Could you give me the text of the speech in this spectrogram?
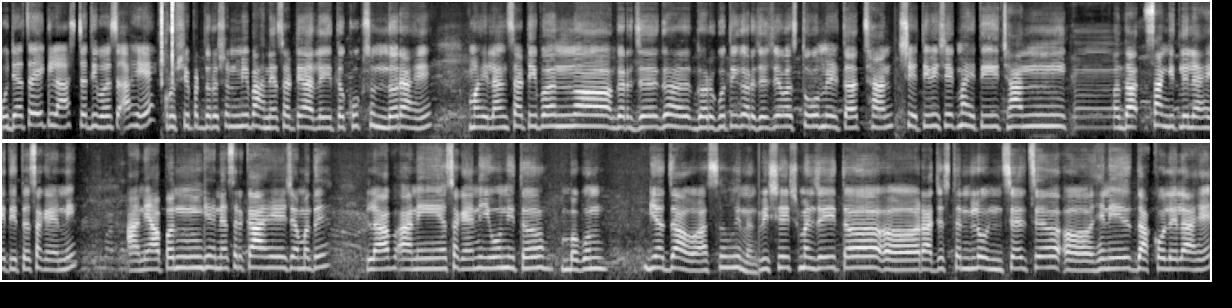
उद्याचा एक लास्ट दिवस आहे. कृषी प्रदर्शन मी पाहण्यासाठी आले. इथं खूप सुंदर आहे. महिलांसाठी पण गरजे घर घरगुती गरजेचे वस्तू मिळतात छान. शेतीविषयक माहिती छान दा सांगितलेली आहे तिथं सगळ्यांनी. आणि आपण घेण्यासारखं आहे याच्यामध्ये लाभ आणि सगळ्यांनी येऊन इथं बघून या जावं असं होईल विशेष म्हणजे इथं राजस्थानी लोणच्याचं ह्याने दाखवलेलं आहे.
